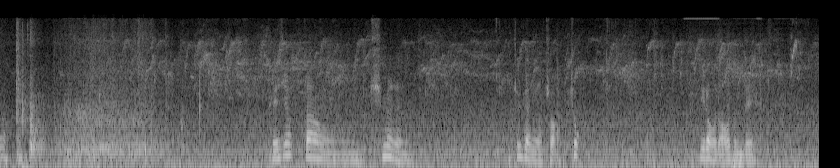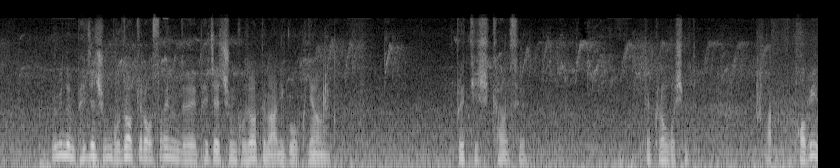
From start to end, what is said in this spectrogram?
뭐야? 배지학당 치면은 이쪽이 아니라 저 앞쪽 이라고 나오던데. 여기는 배제 중고등학교라고 써있는데 배제 중고등학교는 아니고 그냥 브리티시 카운슬 그런 곳입니다. 아, 법이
